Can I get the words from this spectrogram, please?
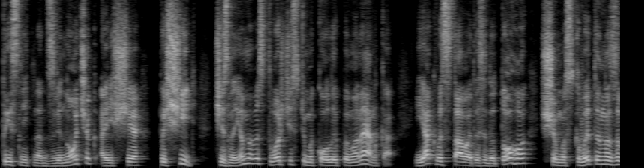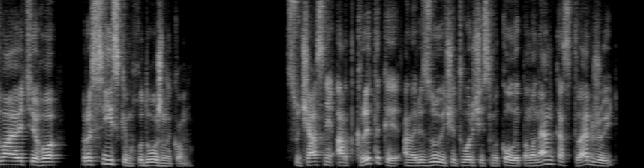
Тисніть на дзвіночок, а ще пишіть, чи знайомі ви з творчістю Миколи Пимоненка, і як ви ставитеся до того, що московити називають його російським художником. Сучасні арт-критики, аналізуючи творчість Миколи Пимоненка, стверджують,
